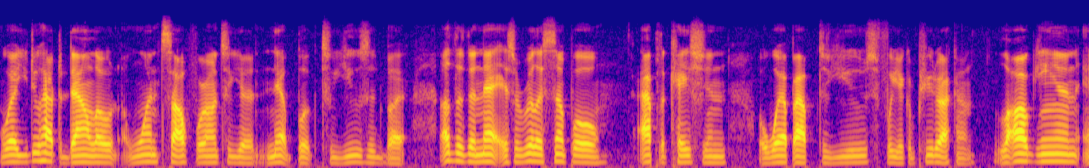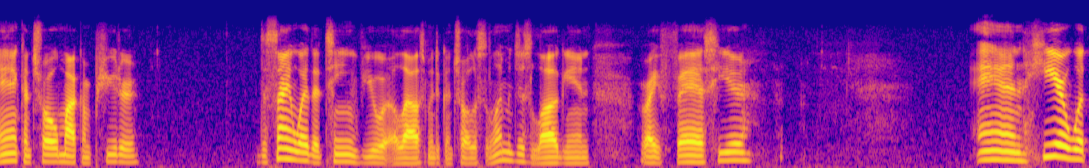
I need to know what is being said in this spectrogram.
well, you do have to download one software onto your netbook to use it, but other than that, it's a really simple application or web app to use for your computer. I can log in and control my computer the same way the TeamViewer allows me to control it. So let me just log in right fast here. And here what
